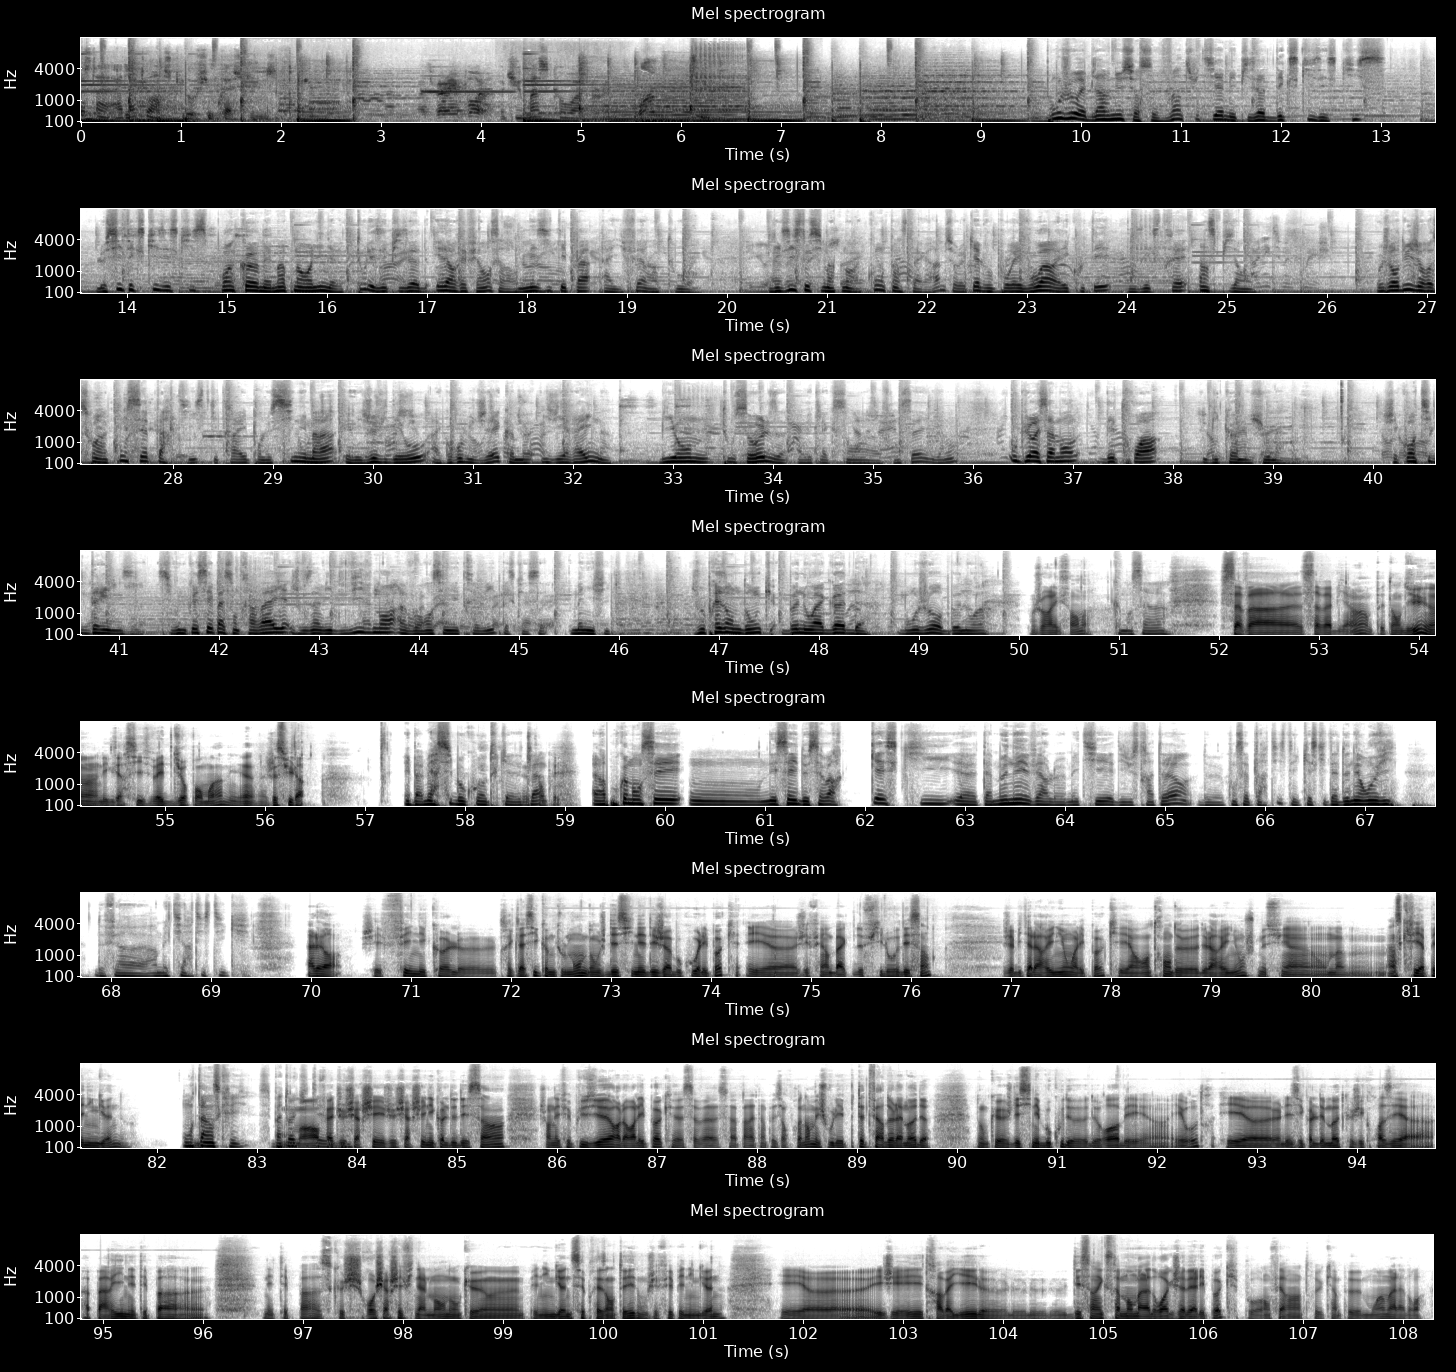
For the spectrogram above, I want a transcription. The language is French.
First, I- I'd like to ask you a few questions. That's very important. But you must cooperate. Bonjour et bienvenue sur ce 28e épisode d'Exquise Esquisse. Le site exquiseesquisse.com est maintenant en ligne avec tous les épisodes et leurs références, alors n'hésitez pas à y faire un tour. Il existe aussi maintenant un compte Instagram sur lequel vous pourrez voir et écouter des extraits inspirants. Aujourd'hui, je reçois un concept artiste qui travaille pour le cinéma et les jeux vidéo à gros budget comme Ivy Rain, Beyond Two Souls, avec l'accent euh, français évidemment, ou plus récemment Détroit, Become Human. Chez Quantic Dreams, si vous ne connaissez pas son travail, je vous invite vivement à vous renseigner très vite parce que c'est magnifique. Je vous présente donc Benoît God. Bonjour Benoît, Bonjour Alexandre. comment ça va? Ça va, ça va bien, un peu tendu. hein. L'exercice va être dur pour moi, mais euh, je suis là. Eh ben merci beaucoup en tout cas d'être là. Alors pour commencer, on essaye de savoir qu'est-ce qui euh, t'a mené vers le métier d'illustrateur, de concept artiste, et qu'est-ce qui t'a donné envie de faire euh, un métier artistique? Alors, j'ai fait une école très classique comme tout le monde, donc je dessinais déjà beaucoup à l'époque, et j'ai fait un bac de philo dessin. J'habitais à la Réunion à l'époque, et en rentrant de, de la Réunion, je me suis on inscrit à Penningen, On t'a inscrit, c'est pas toi qui Moi, en t'es- fait, je cherchais, je cherchais une école de dessin. J'en ai fait plusieurs. Alors à l'époque, ça va, ça va paraître un peu surprenant, mais je voulais peut-être faire de la mode. Donc, euh, je dessinais beaucoup de, de robes et, euh, et autres. Et euh, les écoles de mode que j'ai croisées à, à Paris n'étaient pas, euh, n'étaient pas ce que je recherchais finalement. Donc, euh, Penningen s'est présenté. Donc, j'ai fait Penningen. Et, euh, et j'ai travaillé le- le- le dessin extrêmement maladroit que j'avais à l'époque pour en faire un truc un peu moins maladroit.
